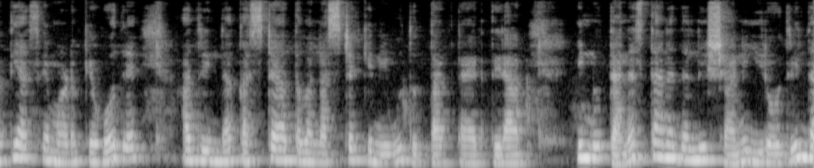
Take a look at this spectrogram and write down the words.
ಅತಿ ಆಸೆ ಮಾಡೋಕ್ಕೆ ಹೋದರೆ ಅದರಿಂದ ಕಷ್ಟ ಅಥವಾ ನಷ್ಟಕ್ಕೆ ನೀವು ತುತ್ತಾಗ್ತಾ ಇರ್ತೀರಾ. ಇನ್ನು ಧನಸ್ಥಾನದಲ್ಲಿ ಶನಿ ಇರೋದ್ರಿಂದ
